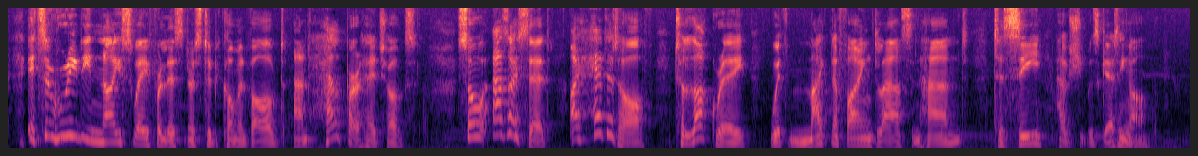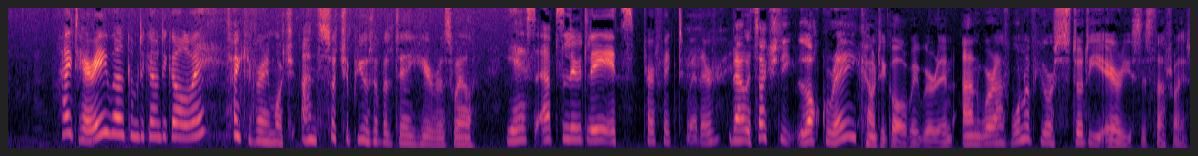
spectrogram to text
it's a really nice way for listeners to become involved and help our hedgehogs. So, as I said, I headed off to Loughrea with magnifying glass in hand to see how she was getting on. Hi Terry, welcome to County Galway. Thank you very much, and such a beautiful day here as well. Yes, absolutely. It's perfect weather. Now, it's actually Loughrea, County Galway, we're in, and we're at one of your study areas. Is that right?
